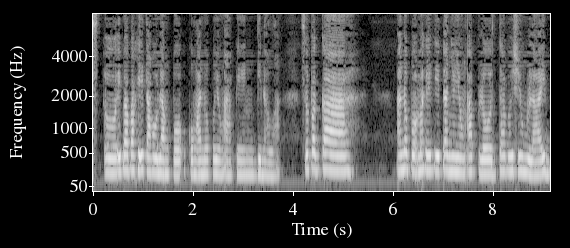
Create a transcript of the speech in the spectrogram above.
So, ipapakita ko lang po kung ano po yung aking ginawa. So, pagka, ano po, makikita nyo yung upload, tapos yung live,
